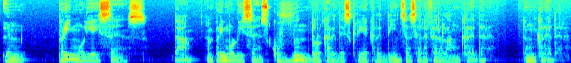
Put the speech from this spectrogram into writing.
în primul ei sens, da? în primul lui sens, cuvântul care descrie credință se referă la încredere. Încredere.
